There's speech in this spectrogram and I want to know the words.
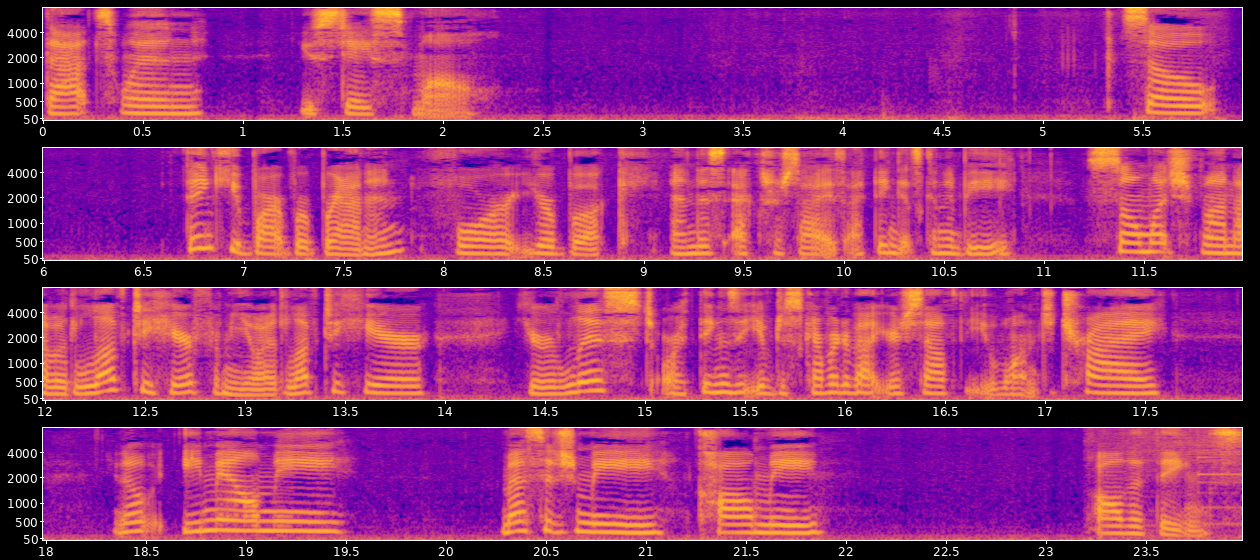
That's when you stay small. So, thank you, Barbara Brannen, for your book and this exercise. I think it's going to be so much fun. I would love to hear from you. I'd love to hear your list or things that you've discovered about yourself that you want to try. You know, email me, message me, call me, all the things.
